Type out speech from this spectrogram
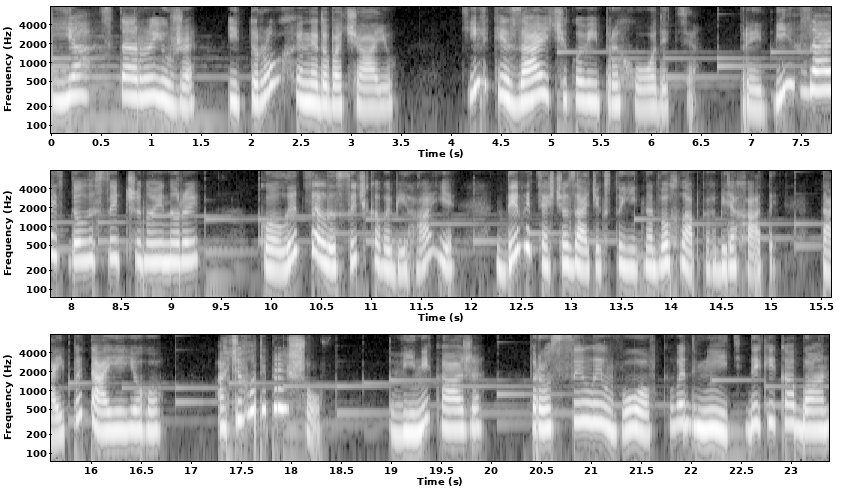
Я старий уже і трохи не добачаю. Тільки зайчикові приходиться. Прибіг заєць до лисичиної нори. Коли це лисичка вибігає, дивиться, що зайчик стоїть на двох лапках біля хати, та й питає його А чого ти прийшов? Він і каже Просили вовк, ведмідь, дикий кабан,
